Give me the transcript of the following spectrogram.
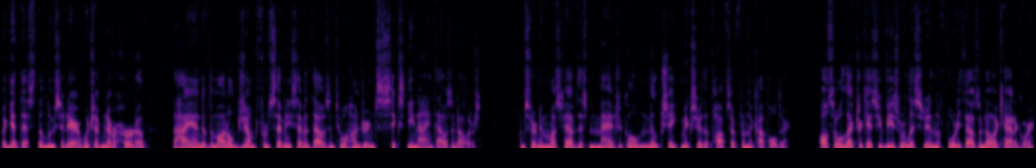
But get this, the Lucid Air, which I've never heard of, the high end of the model jumped from 77,000 to $169,000. I'm certain it must have this magical milkshake mixer that pops up from the cup holder. Also, electric SUVs were listed in the $40,000 category,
